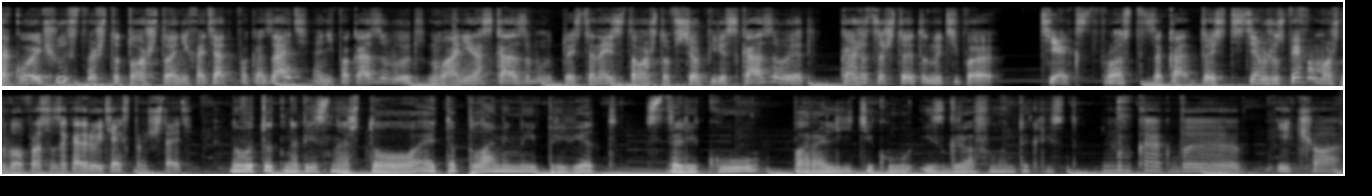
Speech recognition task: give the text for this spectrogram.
такое чувство, что то, что они хотят показать, они показывают, ну, они рассказывают. То есть она из-за того, что все пересказывает, кажется, что это, ну, типа, текст просто зака... То есть с тем же успехом можно было просто закадровый текст прочитать. Ну вот тут написано, что это пламенный привет старику паралитику из графа Монте-Кристо. Ну, как бы, и чё?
